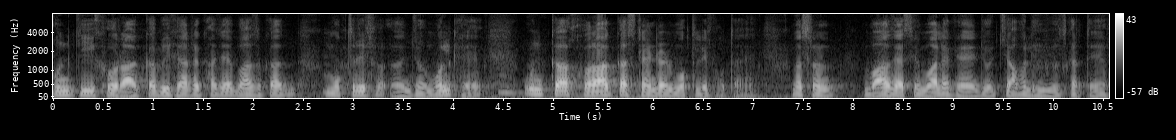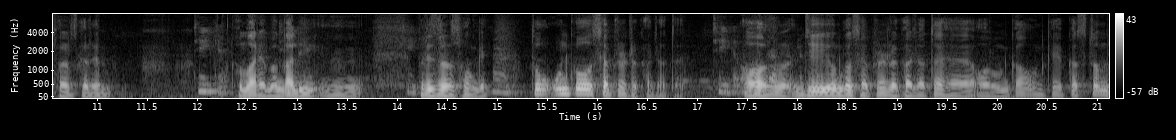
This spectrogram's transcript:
ان کی خوراک کا بھی خیال رکھا جائے۔ بعض اوقات مختلف جو ملک ہیں ان کا خوراک کا سٹینڈرڈ مختلف ہوتا ہے۔ مثلا بعض ایسے مالک ہیں جو چاول ہی یوز کرتے ہیں فرض کریں ہمارے بنگالی پریزنرز ہوں گے۔ تو ان کو سیپریٹ رکھا جاتا ہے۔ اور جی ان کو سیپریٹ رکھا جاتا ہے اور ان کا ان کے کسٹمز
